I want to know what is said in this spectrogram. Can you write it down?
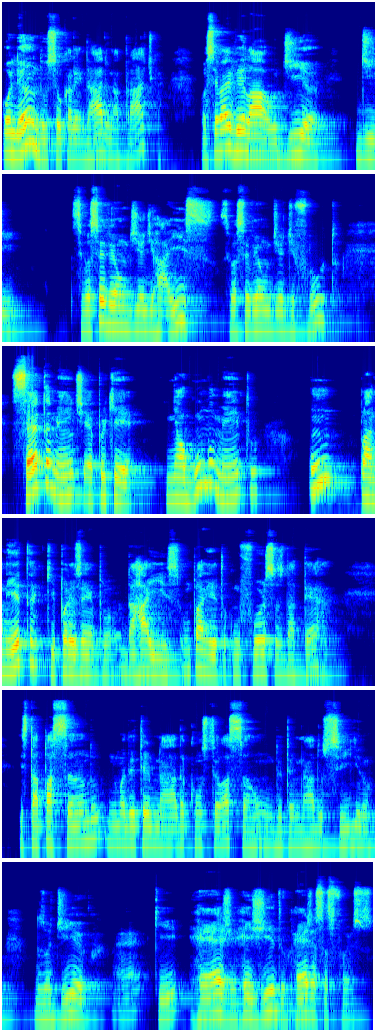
olhando o seu calendário na prática, você vai ver lá o dia de se você vê um dia de raiz, se você vê um dia de fruto, certamente é porque em algum momento um planeta, que por exemplo, da raiz, um planeta com forças da Terra, está passando em uma determinada constelação, um determinado signo do zodíaco, né, que rege, regido, rege essas forças.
